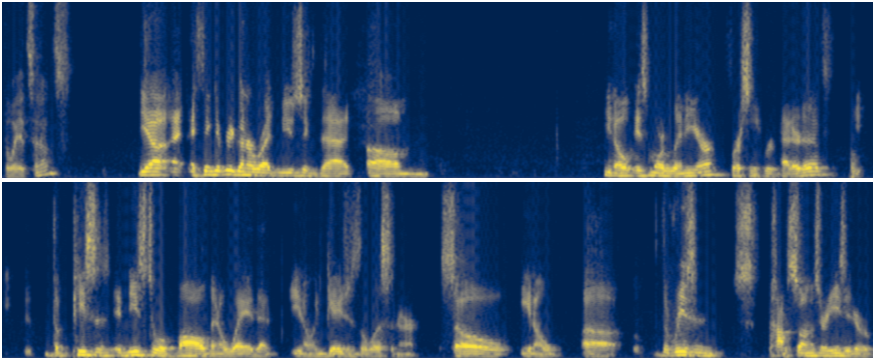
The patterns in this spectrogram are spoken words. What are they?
the way it sounds. Yeah, I, I think if you're going to write music that um, you know is more linear versus repetitive, the pieces it needs to evolve in a way that you know engages the listener. So you know uh, the reason pop songs are easy to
